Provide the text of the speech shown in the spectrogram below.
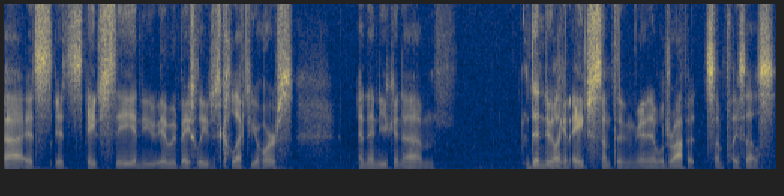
Uh, it's it's HC, and you it would basically just collect your horse, and then you can um, then do like an H something, and it will drop it someplace else,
